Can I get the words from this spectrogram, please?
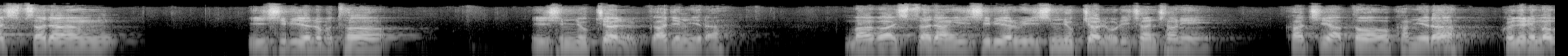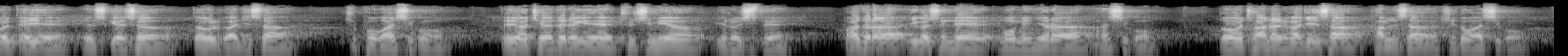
14장 22절로부터 26절까지입니다. 마가 14장 22절 26절 우리 천천히 같이 합독합니다. 그들이 먹을 때에 예수께서 떡을 가지사 축복하시고 떼어 제들에게 주시며 이르시되 받으라 이것은 내 몸이니라 하시고 또 잔을 가지사 감사 기도하시고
